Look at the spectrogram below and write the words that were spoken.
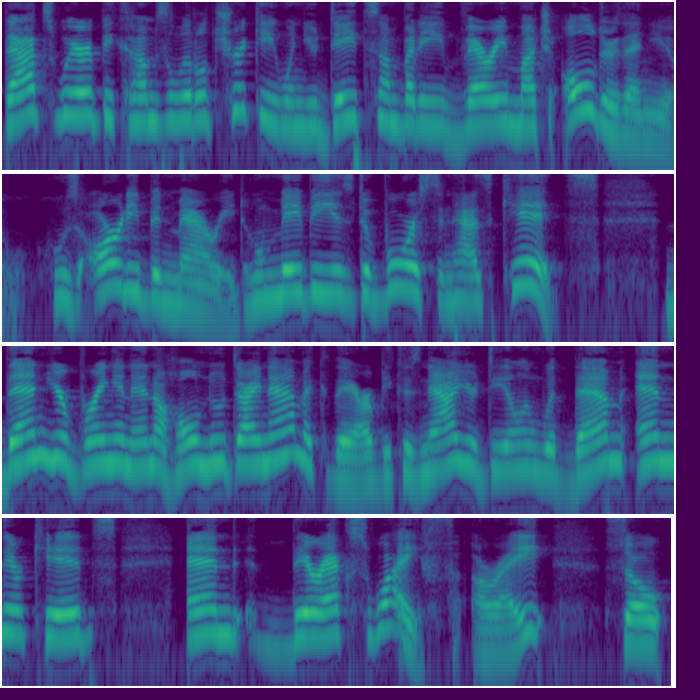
That's where it becomes a little tricky when you date somebody very much older than you, who's already been married, who maybe is divorced and has kids. Then you're bringing in a whole new dynamic there because now you're dealing with them and their kids and their ex wife, all right? So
